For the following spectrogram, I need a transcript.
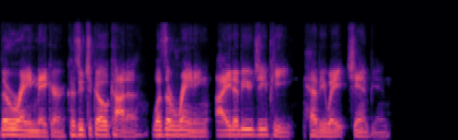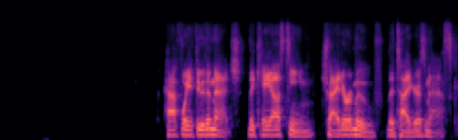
The Rainmaker, Kazuchika Okada, was the reigning IWGP Heavyweight Champion. Halfway through the match, the Chaos team tried to remove the Tiger's mask.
